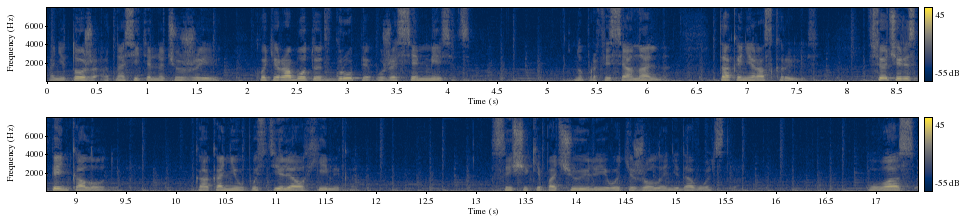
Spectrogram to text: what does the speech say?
Они тоже относительно чужие, хоть и работают в группе уже 7 месяцев. Но профессионально так и не раскрылись. Все через пень-колоду. Как они упустили алхимика? Сыщики почуяли его тяжелое недовольство. «У вас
